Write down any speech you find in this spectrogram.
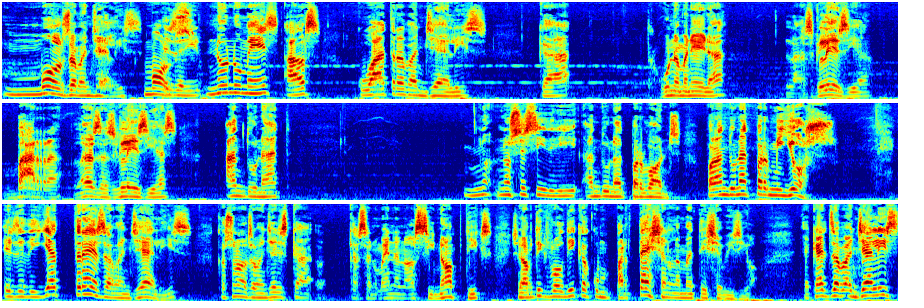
molts evangelis. Molts. És a dir, no només els quatre evangelis que, d'alguna manera, l'Església barra les esglésies han donat no, no sé si dir han donat per bons, però han donat per millors. És a dir, hi ha tres evangelis, que són els evangelis que, que s'anomenen els sinòptics. Sinòptics vol dir que comparteixen la mateixa visió. I aquests evangelis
